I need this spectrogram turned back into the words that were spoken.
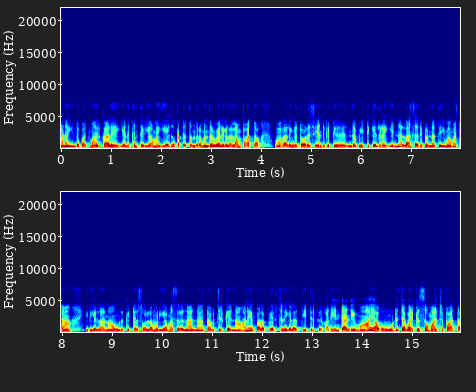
ஆனால் இந்த பத்மா இருக்காளே எனக்கும் தெரியாமல் ஏகப்பட்ட தந்திர மந்திர வேலைகளெல்லாம் பார்த்தா மகாலிங்கத்தோட சேர்ந்துக்கிட்டு இந்த வீட்டுக்கு எதிராக என்னெல்லாம் சரி பண்ண தெரியுமா மச்சான்? இது எல்லாம் நான் உங்ககிட்ட சொல்ல முடியாமல் சில நாள் நான் தவிச்சிருக்கேன். நானே பல பிரச்சனைகளை தீர்த்திருக்கேன். அதையும் தாண்டி மாயாவும் முடி முடிஞ்ச வரைக்கும் சமாளித்து பார்த்தா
